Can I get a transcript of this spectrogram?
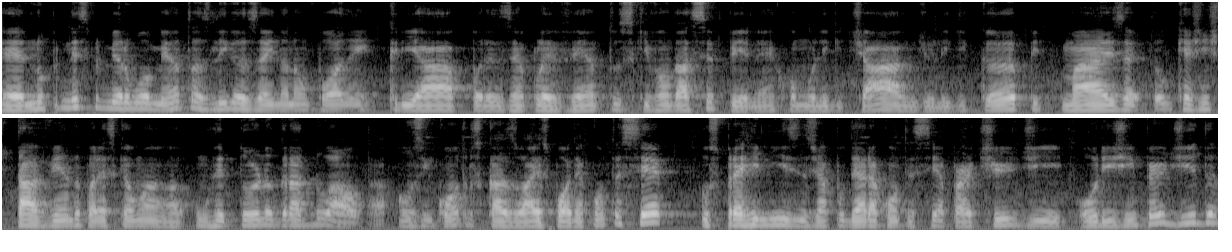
É, no- nesse primeiro momento, as ligas ainda não podem criar, por exemplo, eventos que vão dar CP, né? Como o League Challenge, o League Cup, mas é, o que a gente está vendo parece que é uma- um retorno gradual. tá? Os encontros casuais podem acontecer, os pré-releases já puderam acontecer a partir de Origem Perdida.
